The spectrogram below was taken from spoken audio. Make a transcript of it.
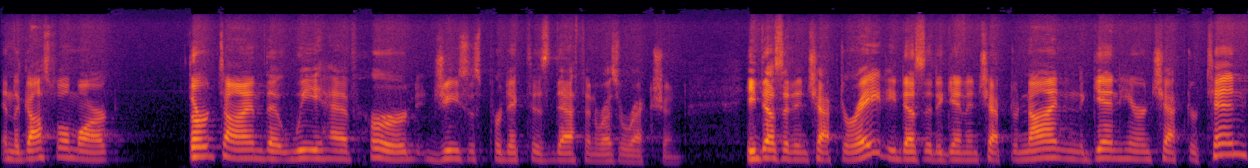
in the Gospel of Mark Third time that we have heard Jesus predict his death and resurrection. He does it in chapter 8, he does it again in chapter 9, and again here in chapter 10.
